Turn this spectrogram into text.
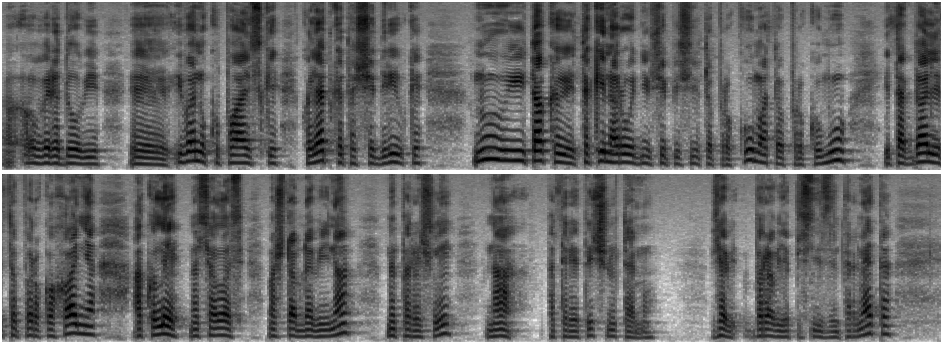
е, обрядові, е, Івано-Купальські, Колядка та Щедрівки. Ну і так, е, такі народні всі пісні то про кума, то про кому і так далі, то про кохання. А коли почалась масштабна війна, ми перейшли на патріотичну тему. Взяв, брав я пісні з інтернету,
